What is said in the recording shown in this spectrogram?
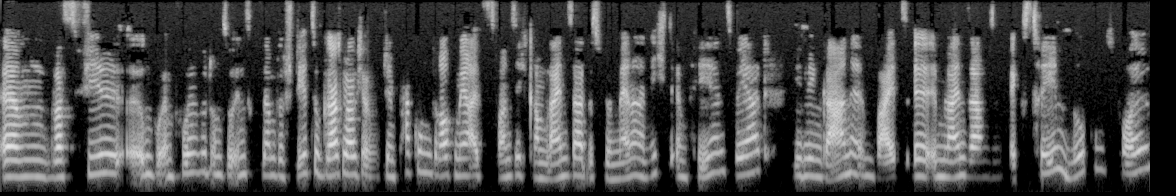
ähm, was viel irgendwo empfohlen wird und so insgesamt, das steht sogar, glaube ich, auf den Packungen drauf, mehr als 20 Gramm Leinsaat ist für Männer nicht empfehlenswert. Die Lingane im, Weiz, äh, im Leinsamen sind extrem wirkungsvoll.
